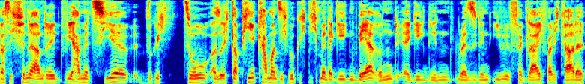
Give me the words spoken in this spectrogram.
was ich finde, André, wir haben jetzt hier wirklich so, also ich glaube, hier kann man sich wirklich nicht mehr dagegen wehren, äh, gegen den Resident Evil Vergleich, weil ich gerade,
